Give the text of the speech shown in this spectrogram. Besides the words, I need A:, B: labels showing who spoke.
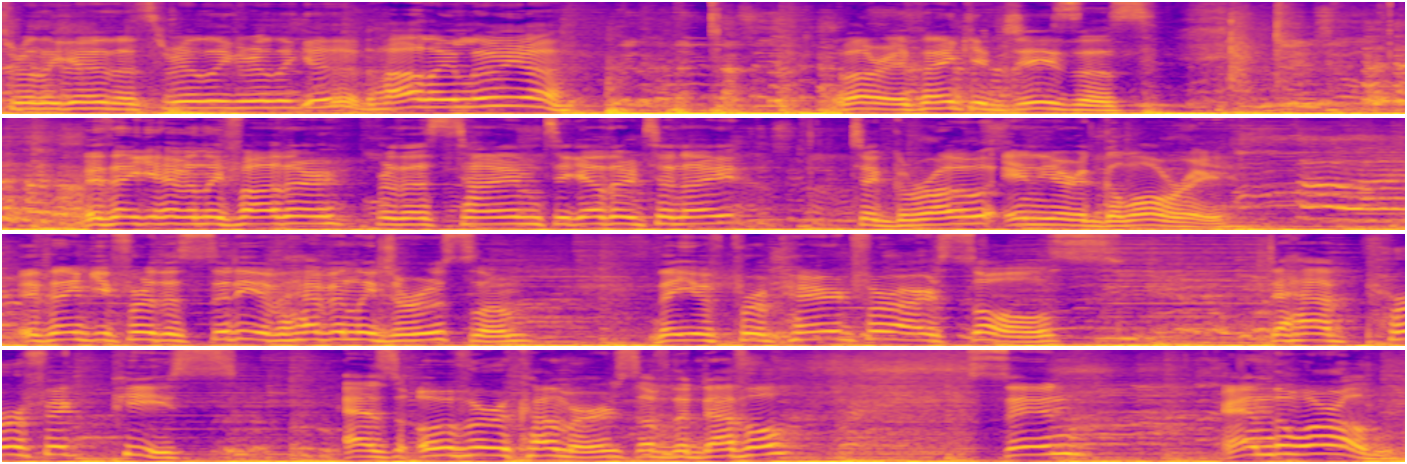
A: That's really good. That's really, really good. Hallelujah. Glory. Thank you, Jesus. We thank you, Heavenly Father, for this time together tonight to grow in your glory. We thank you for the city of heavenly Jerusalem that you've prepared for our souls to have perfect peace as overcomers of the devil, sin, and the world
